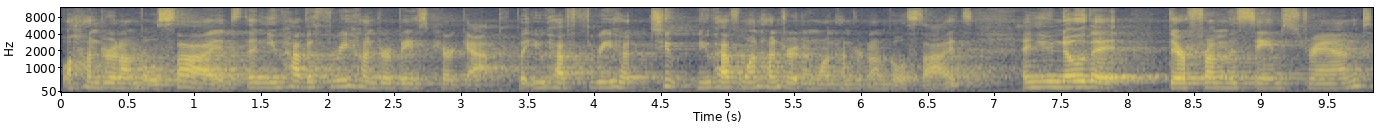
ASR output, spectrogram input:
100 on both sides, then you have a 300 base pair gap, but you have, three, two, you have 100 and 100 on both sides, and you know that they're from the same strand,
